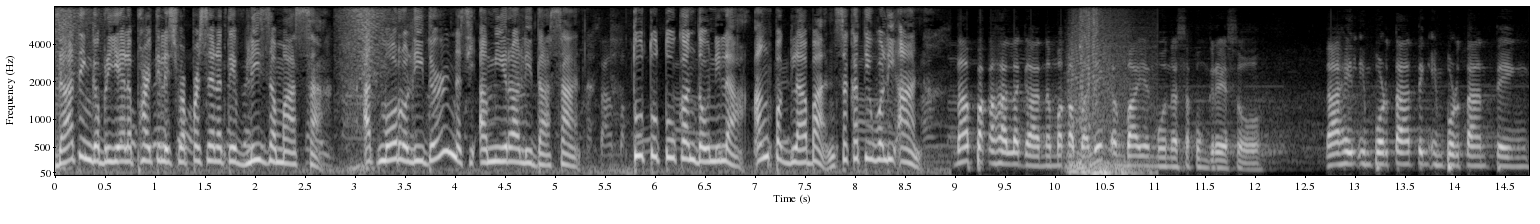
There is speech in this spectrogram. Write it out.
dating Gabriela Party List Representative Liza Masa at Moro leader na si Amira Lidasan. Tututukan daw nila ang paglaban sa katiwalian. napakahalaga na makabalik ang bayan muna sa Kongreso dahil importanteng importanteng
